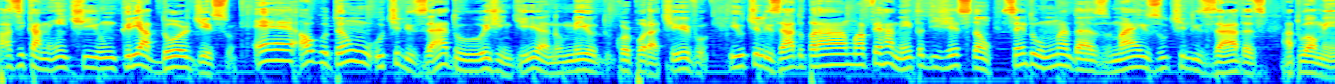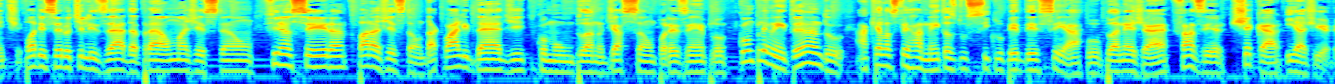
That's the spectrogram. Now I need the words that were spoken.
basicamente um criador disso. É algo tão utilizado hoje em dia no meio corporativo e utilizado para uma ferramenta de gestão, sendo uma das mais utilizadas atualmente. Pode ser utilizada para uma gestão financeira, para a gestão da qualidade, como um plano plano de ação, por exemplo, complementando aquelas ferramentas do ciclo PDCA, o planejar, fazer, checar e agir.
